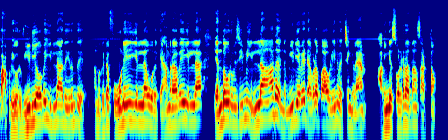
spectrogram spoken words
அப்படி ஒரு வீடியோவே இல்லாத இருந்து நம்மக்கிட்ட ஃபோனே இல்லை ஒரு கேமராவே இல்லை எந்த ஒரு விஷயமே இல்லாத இந்த மீடியாவே டெவலப் ஆகலின்னு வச்சுங்களேன் அவங்க சொல்றதுதான் சட்டம்.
